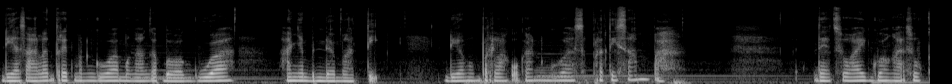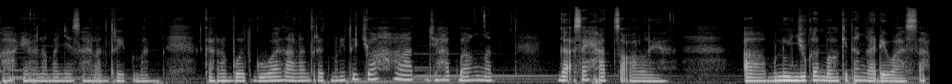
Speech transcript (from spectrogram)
Dia silent treatment gue menganggap bahwa gue hanya benda mati. Dia memperlakukan gue seperti sampah That's why gue gak suka yang namanya silent treatment. Karena buat gue silent treatment itu jahat Jahat banget. Gak sehat soalnya. Uh, Menunjukkan bahwa kita gak dewasa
